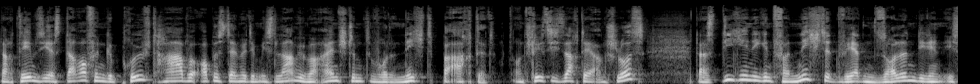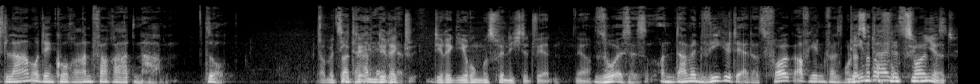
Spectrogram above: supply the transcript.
nachdem sie es daraufhin geprüft habe, ob es denn mit dem Islam übereinstimmt, wurde nicht beachtet. Und schließlich sagte er am Schluss, dass diejenigen vernichtet werden sollen, die den Islam und den Koran verraten haben. So. Damit sagt er indirekt, Ende. die Regierung muss vernichtet werden. Ja. So ist es. Und damit wiegelte er das Volk auf jeden Fall. Und das hat Teil auch funktioniert.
